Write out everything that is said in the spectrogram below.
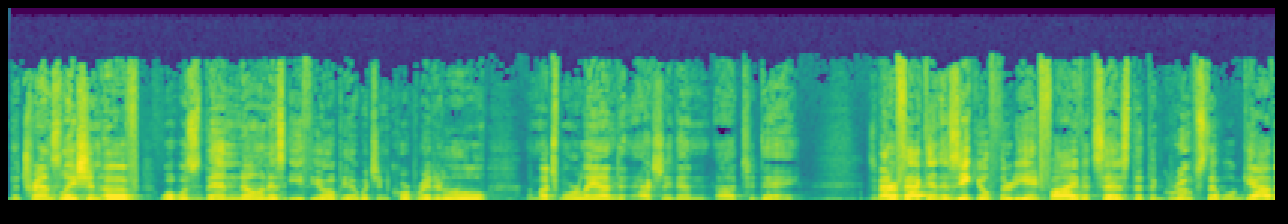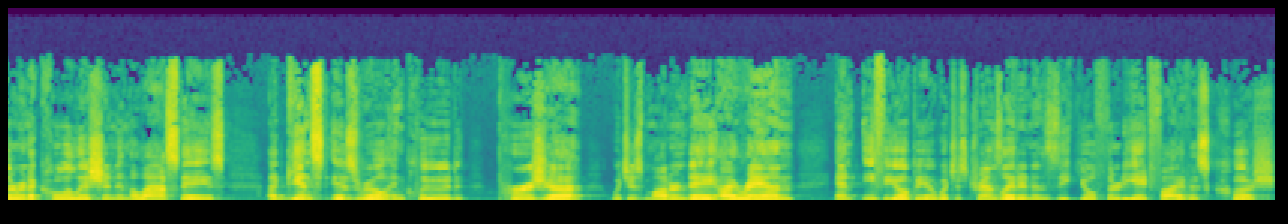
the translation of what was then known as Ethiopia, which incorporated a little, much more land actually than uh, today. As a matter of fact, in Ezekiel 38:5, it says that the groups that will gather in a coalition in the last days against Israel include Persia, which is modern day Iran, and Ethiopia, which is translated in Ezekiel 38:5 as Cush,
